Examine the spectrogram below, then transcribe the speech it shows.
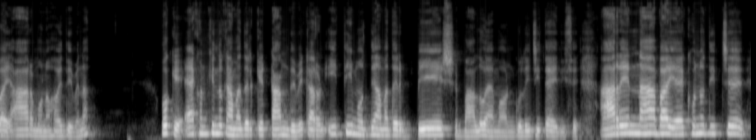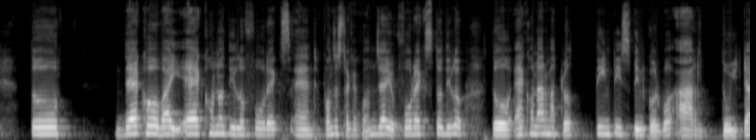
ভাই, আর মনে হয় দেবে না। ওকে, এখন কিন্তু আমাদেরকে টান দেবে কারণ ইতিমধ্যে আমাদের বেশ ভালো অ্যামাউন্টগুলি জিতাই দিছে। আরে না ভাই এখনও দিচ্ছে। তো দেখো ভাই এখনও দিল ফোর এক্স অ্যান্ড পঞ্চাশ টাকা কম। যাই হোক ফোর এক্স তো দিল। তো এখন আর মাত্র তিনটি স্পিন করব, আর দুইটা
